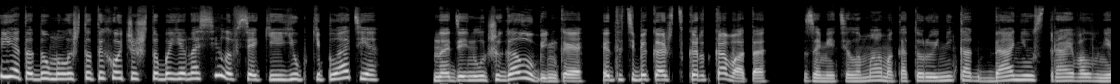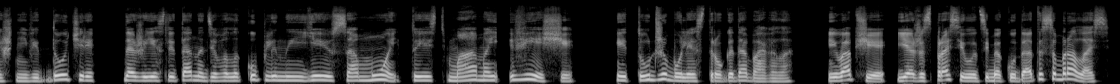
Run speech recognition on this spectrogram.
«Я-то думала, что ты хочешь, чтобы я носила всякие юбки-платья». «Надень лучше голубенькое, это тебе кажется коротковато», — заметила мама, которую никогда не устраивал внешний вид дочери, даже если та надевала купленные ею самой, то есть мамой, вещи. И тут же более строго добавила. «И вообще, я же спросила тебя, куда ты собралась?»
